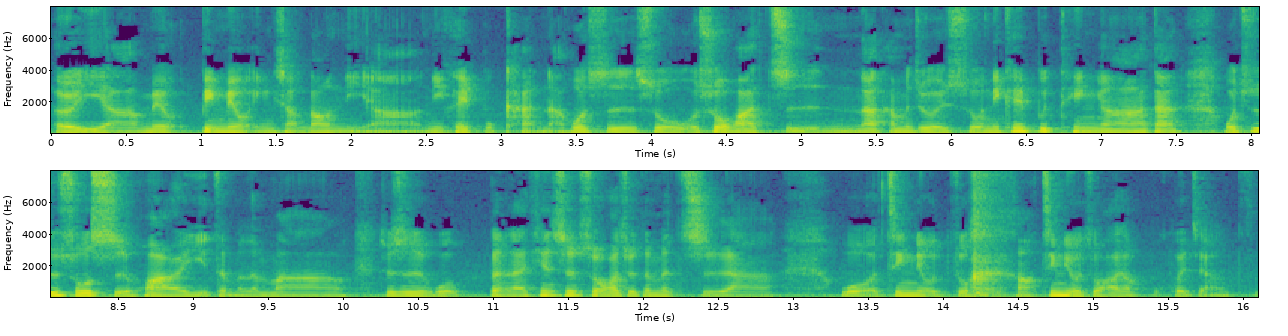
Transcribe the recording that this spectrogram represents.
而已啊，没有，并没有影响到你啊。你可以不看啊，或是说我说话直，那他们就会说你可以不听啊。但我就是说实话而已，怎么了吗？就是我本来天生说话就这么直啊。我金牛座，好，金牛座好像不会这样子。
